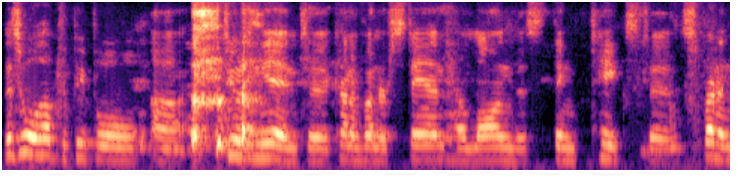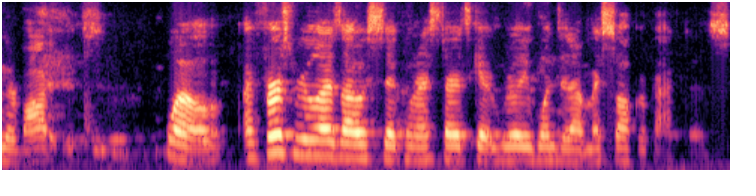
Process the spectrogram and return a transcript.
This will help the people uh, tuning in to kind of understand how long this thing takes to spread in their bodies. Well, I first realized I was sick when I started to get really winded at my soccer practice.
